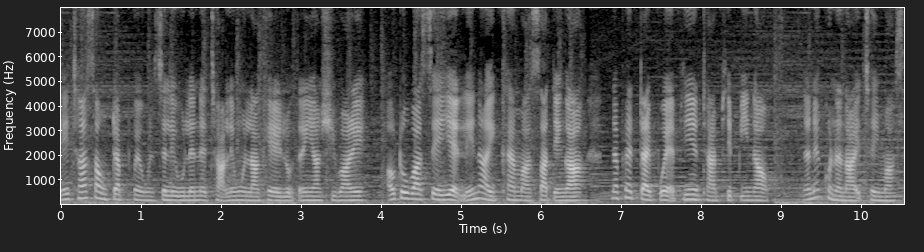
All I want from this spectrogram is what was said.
နေချားဆောင်တပ်ဖွဲ့ဝင်၁၄ဦးလက်နက်ချလင်းဝင်လာခဲ့တယ်လို့သိရရှိပါရယ်။အောက်တိုဘာ10ရက်၄နာရီခန့်မှစတင်ကနှစ်ဖက်တိုက်ပွဲအပြင်းအထန်ဖြစ်ပြီးနောက်နနက်9နာရီအချိန်မှာစ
